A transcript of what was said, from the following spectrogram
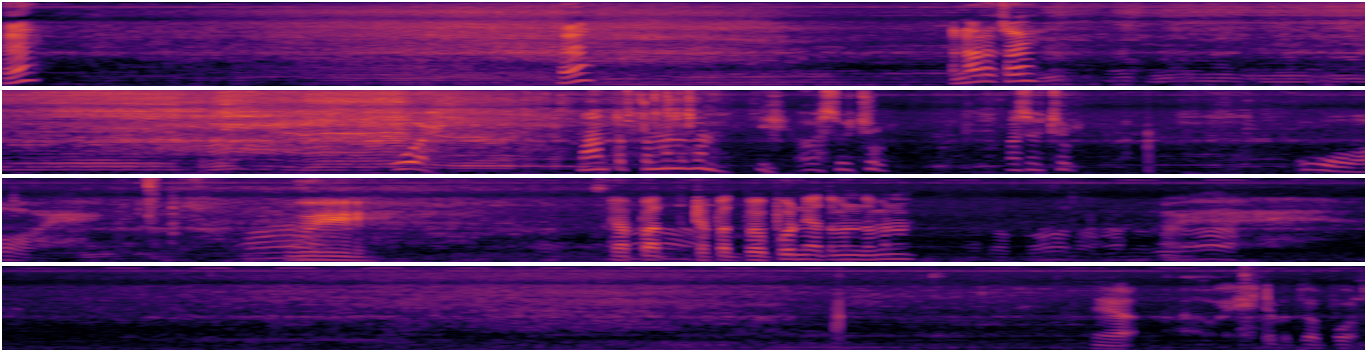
Hah? Hah? Kena ora, coy? Wah, mantap teman-teman. Ih, awas ucul. Awas ucul. Wah. Wih. Dapat dapat babon ya, teman-teman. Alhamdulillah. Ya, wih, dapat babon.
